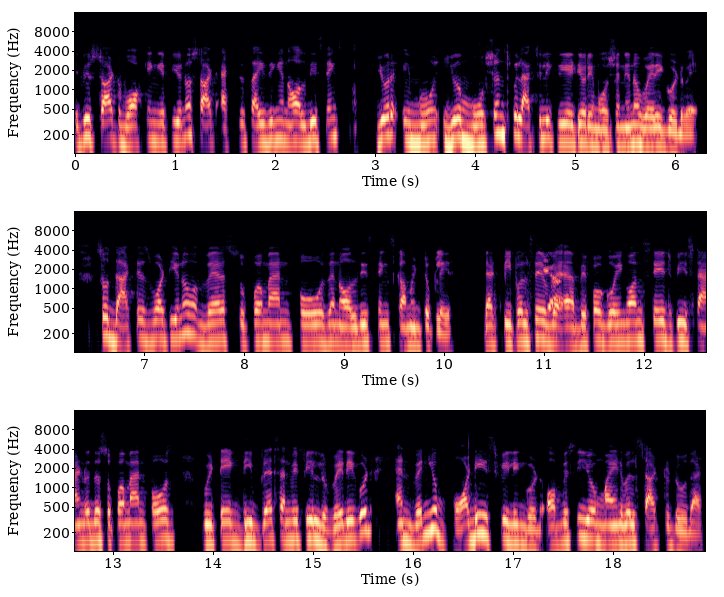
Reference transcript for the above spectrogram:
if you start walking, if you know start exercising and all these things, your emo your emotions will actually create your emotion in a very good way. So that is what you know where Superman pose and all these things come into place that people say yeah. before going on stage we stand with the superman pose we take deep breaths and we feel very good and when your body is feeling good obviously your mind will start to do that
